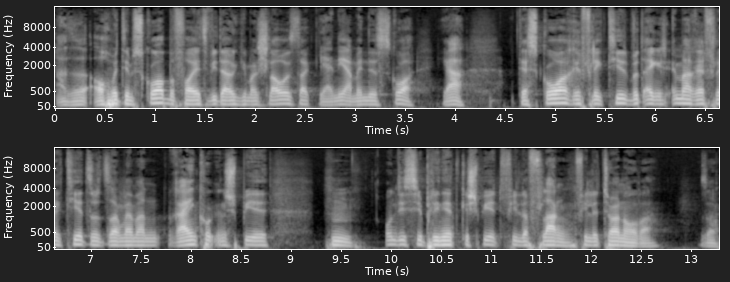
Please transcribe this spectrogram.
Also auch mit dem Score, bevor jetzt wieder irgendjemand schlau ist, sagt, ja, nee, am Ende ist Score. Ja, der Score reflektiert, wird eigentlich immer reflektiert, sozusagen, wenn man reinguckt ins Spiel, hm, undiszipliniert gespielt, viele Flaggen, viele Turnover. So.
